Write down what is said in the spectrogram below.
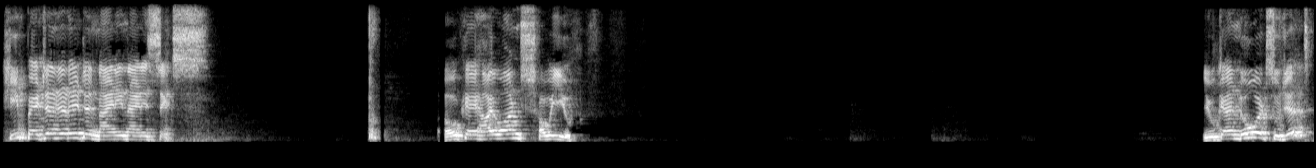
He patented it in 1996. Okay, hi Vansh, how are you? You can do it, Sujit.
